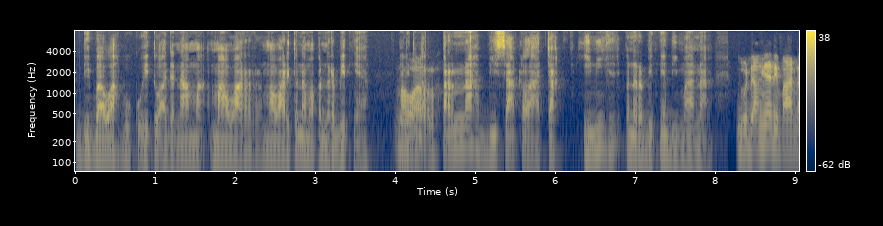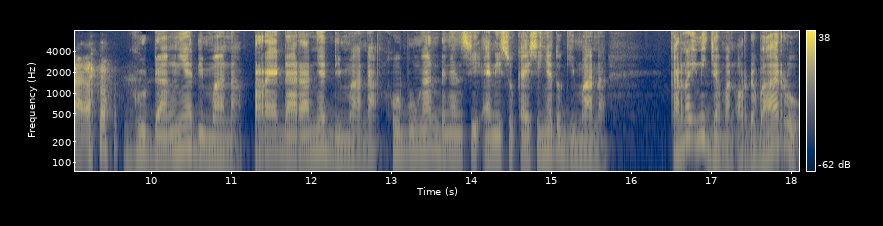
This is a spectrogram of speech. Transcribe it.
di bawah buku itu ada nama Mawar. Mawar itu nama penerbitnya. Jadi itu Mawar. pernah bisa kelacak ini penerbitnya di mana Gudangnya di mana? gudangnya di mana, peredarannya di mana, hubungan dengan si Eni Sukaisinya tuh gimana. Karena ini zaman Orde Baru,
